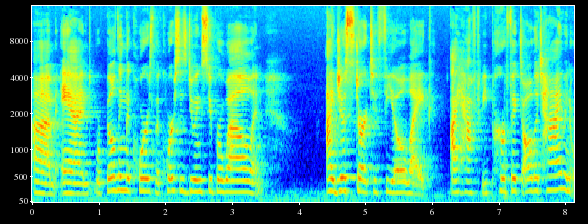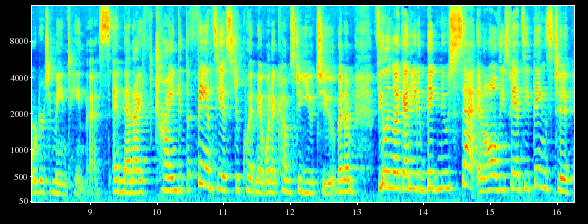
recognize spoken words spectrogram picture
Um, and we're building the course and the course is doing super well. And I just start to feel like I have to be perfect all the time in order to maintain this. And then I try and get the fanciest equipment when it comes to YouTube. And I'm feeling like I need a big new set and all these fancy things to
